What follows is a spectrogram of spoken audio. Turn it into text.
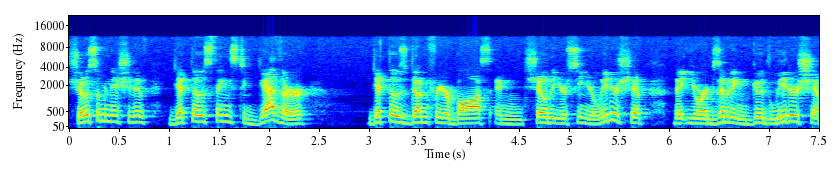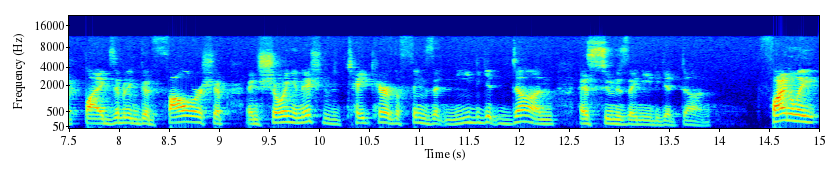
show some initiative, get those things together, get those done for your boss, and show that your senior leadership that you're exhibiting good leadership by exhibiting good followership and showing initiative to take care of the things that need to get done as soon as they need to get done. Finally,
